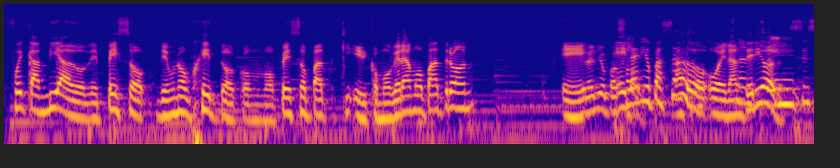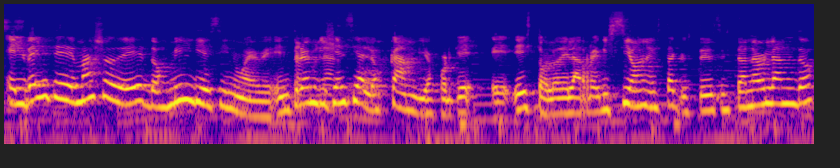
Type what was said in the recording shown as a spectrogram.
Fue cambiado de peso de un objeto como peso pat- eh, como gramo patrón eh, El año pasado. año pasado o el anterior. En- Sí, sí, el sí. 20 de mayo de 2019 entró en vigencia los cambios, porque eh, esto, lo de la revisión, esta que ustedes están hablando,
